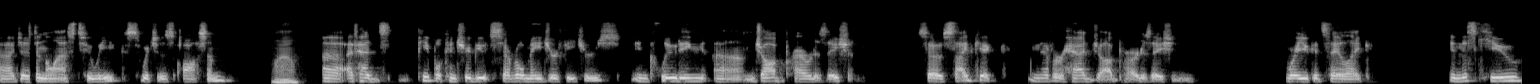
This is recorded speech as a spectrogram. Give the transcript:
uh, just in the last two weeks, which is awesome. Wow. Uh, I've had people contribute several major features, including um, job prioritization. So Sidekiq never had job prioritization, where you could say like, in this queue,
